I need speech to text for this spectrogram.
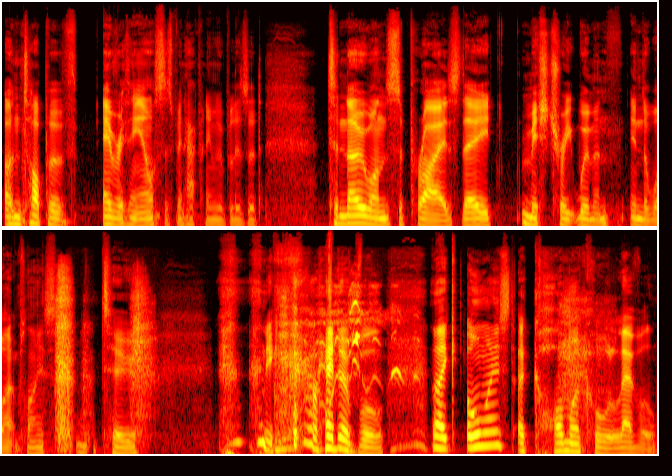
on top of everything else that's been happening with Blizzard, to no one's surprise, they mistreat women in the workplace to an incredible, like almost a comical level.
